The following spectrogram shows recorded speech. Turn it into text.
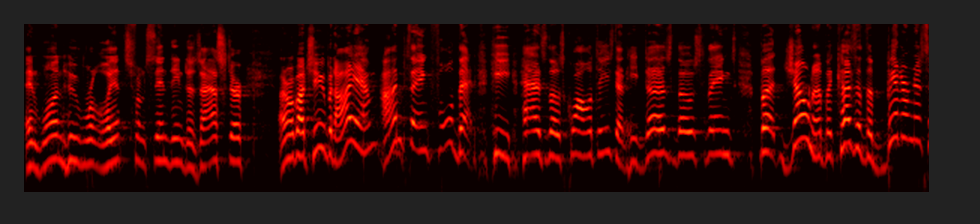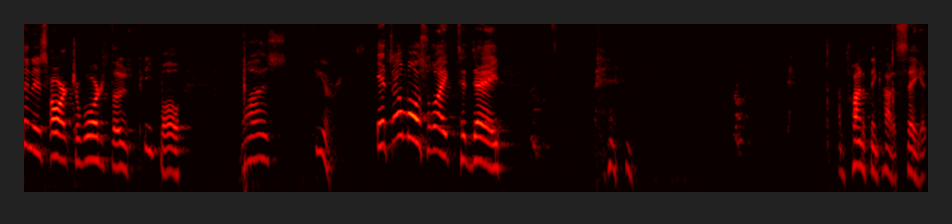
and one who relents from sending disaster? I don't know about you, but I am. I'm thankful that he has those qualities, that he does those things. But Jonah, because of the bitterness in his heart towards those people, was furious. It's almost like today. I'm trying to think how to say it.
